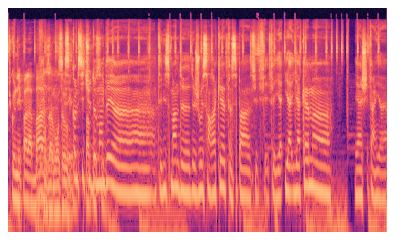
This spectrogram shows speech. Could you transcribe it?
tu connais pas la base. C'est comme si tu possible. demandais à un tennisman de, de jouer sans raquette. Enfin, c'est pas. Il y, a- y a- y a quand même. euh, Il y, a un, chi- enfin, il y a-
